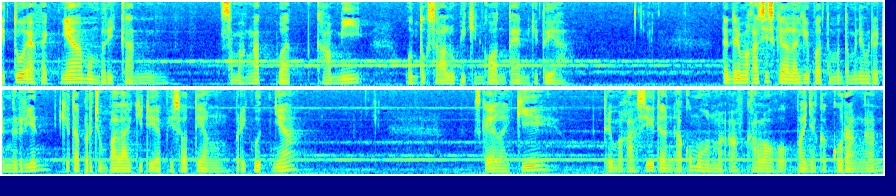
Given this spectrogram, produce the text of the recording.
itu efeknya memberikan semangat buat kami untuk selalu bikin konten gitu ya. Dan terima kasih sekali lagi buat teman-teman yang udah dengerin. Kita berjumpa lagi di episode yang berikutnya. Sekali lagi, terima kasih dan aku mohon maaf kalau banyak kekurangan.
